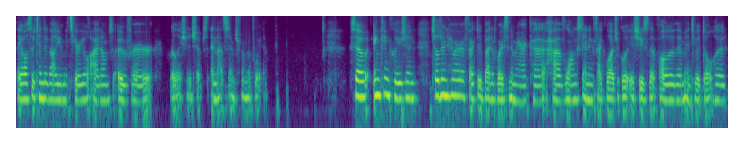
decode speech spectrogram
They also tend to value material items over relationships, and that stems from avoidance. So, in conclusion, children who are affected by divorce in America have longstanding psychological issues that follow them into adulthood,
